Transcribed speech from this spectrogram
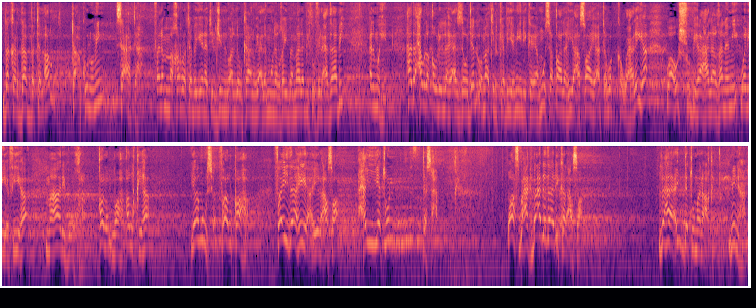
ذكر دابة الأرض تأكل من سأته فلما خر تبينت الجن أن لو كانوا يعلمون الغيب ما لبثوا في العذاب المهين. هذا حول قول الله عز وجل وما تلك بيمينك يا موسى؟ قال هي عصاي أتوكأ عليها وأهش بها على غنمي ولي فيها مآرب أخرى. قال الله ألقها يا موسى. فألقاها. فإذا هي أي العصا حية تسعى وأصبحت بعد ذلك العصا. لها عدة مناقب منها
